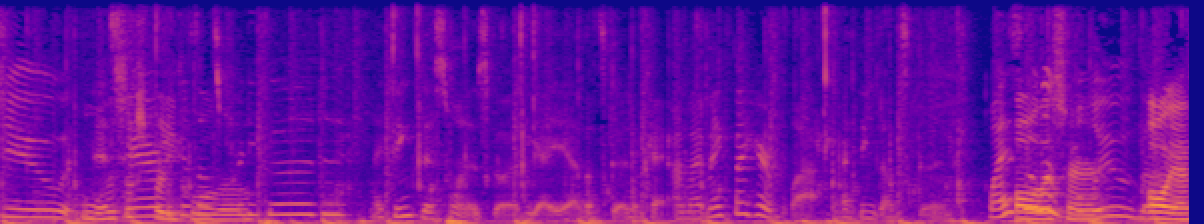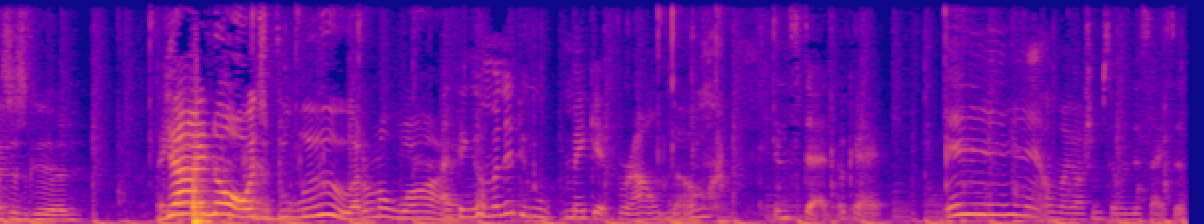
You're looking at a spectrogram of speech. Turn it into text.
to do Ooh, this, hair pretty because cool, that's though. pretty good. I think this one is good. Yeah, yeah, that's good. Okay, I might make my hair black. I think that's good. Why is Oh, it this look hair. blue though? Oh, yeah, this is good. I Yeah, I know. It's blue. I don't know why. I think I'm gonna do make it brown though, instead. Okay. Eh, oh my gosh, I'm so indecisive.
